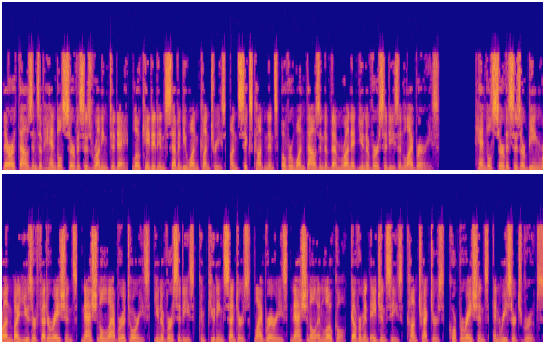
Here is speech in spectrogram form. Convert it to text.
There are thousands of Handle services running today, located in 71 countries, on six continents, over 1,000 of them run at universities and libraries. Handle services are being run by user federations, national laboratories, universities, computing centers, libraries national and local, government agencies, contractors, corporations, and research groups.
